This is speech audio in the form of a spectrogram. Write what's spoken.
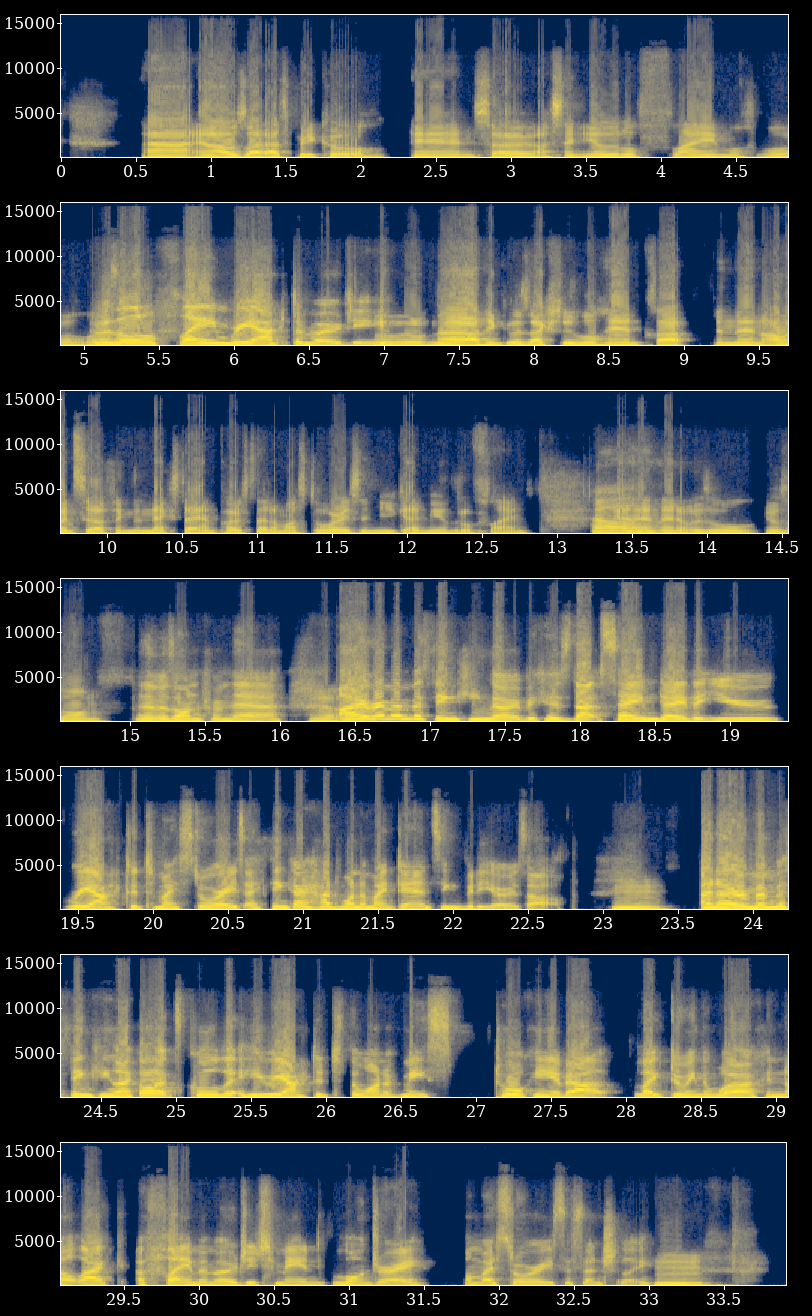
Uh, and I was like, that's pretty cool. And so I sent you a little flame or, or It was a little flame react emoji. a little, no, I think it was actually a little hand clap. And then I went surfing the next day and posted that on my stories, and you gave me a little flame, Oh. and then, then it was all it was on. And it was on from there. Yeah, I remember thinking though, because that same day that you reacted to my stories, I think I had one of my dancing videos up. Mm, And I remember thinking, like, oh, it's cool that he reacted to the one of me talking about like doing the work and not like a flame emoji to me in lingerie on my stories, essentially. mm.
